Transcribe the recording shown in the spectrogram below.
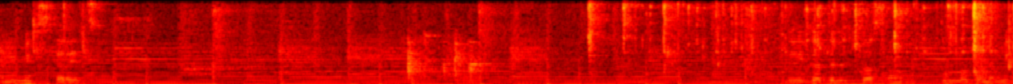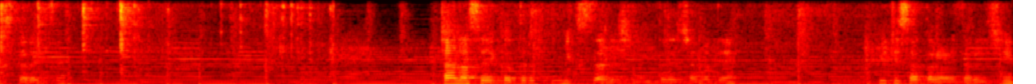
आणि मिक्स करायचं ते एकत्रित कसं पूर्णपणे मिक्स करायचं छान असं एकत्रित मिक्स झाल्याच्यानंतर याच्यामध्ये पिठी साखर ॲड करायची.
